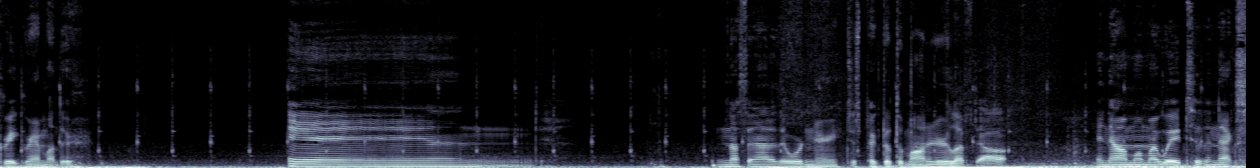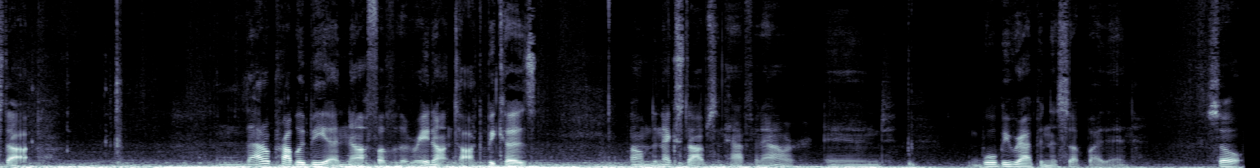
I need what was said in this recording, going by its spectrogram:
great grandmother. And nothing out of the ordinary. Just picked up the monitor, left out, and now I'm on my way to the next stop that'll probably be enough of the radon talk because um, the next stop's in half an hour and we'll be wrapping this up by then. So,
